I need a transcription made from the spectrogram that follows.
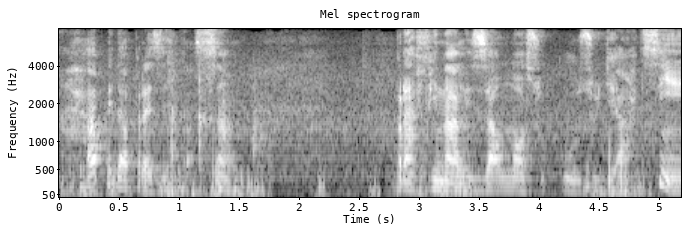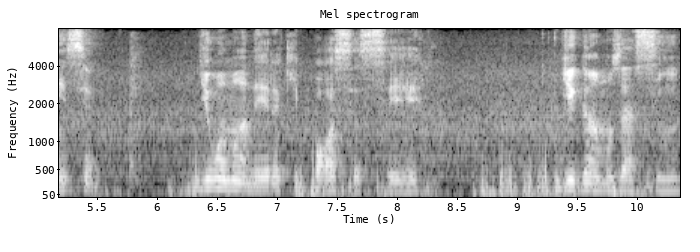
rápida apresentação para finalizar o nosso curso de arte e ciência de uma maneira que possa ser, digamos assim,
